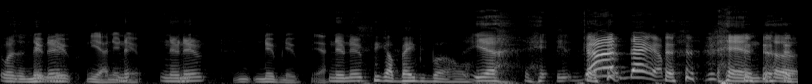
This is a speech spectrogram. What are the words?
was it Newt Noob, noob. Newt Yeah, noob, noob. Newt Newt N- Noob, noob. Yeah. Newt Newt He got baby butthole. Yeah. God damn. And uh,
